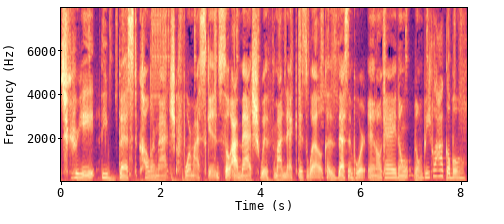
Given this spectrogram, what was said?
to create the best color match for my skin. So I match with my neck as well because that's important, okay? Don't don't be clockable.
